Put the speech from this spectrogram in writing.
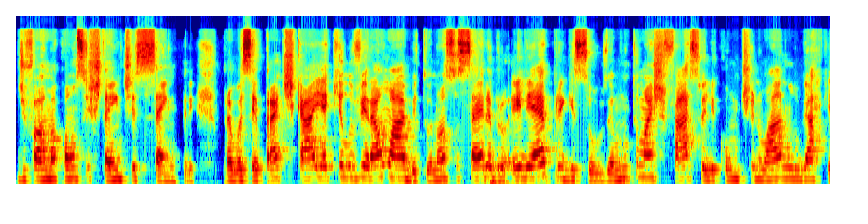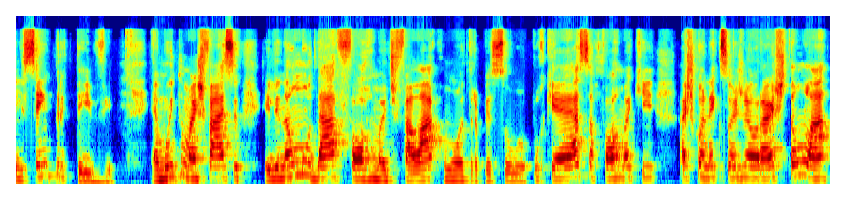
de forma consistente sempre, para você praticar e aquilo virar um hábito. O nosso cérebro, ele é preguiçoso, é muito mais fácil ele continuar no lugar que ele sempre teve. É muito mais fácil ele não mudar a forma de falar com outra pessoa, porque é essa forma que as conexões neurais estão lá.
